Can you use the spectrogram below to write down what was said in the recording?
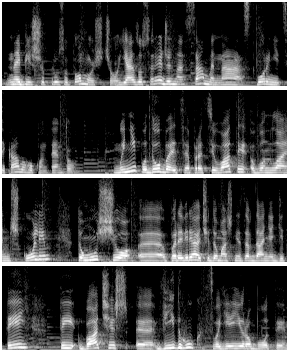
найбільший плюс у тому, що я зосереджена саме на створенні цікавого контенту. Мені подобається працювати в онлайн-школі, тому що, е, перевіряючи домашні завдання дітей, ти бачиш е, відгук своєї роботи.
